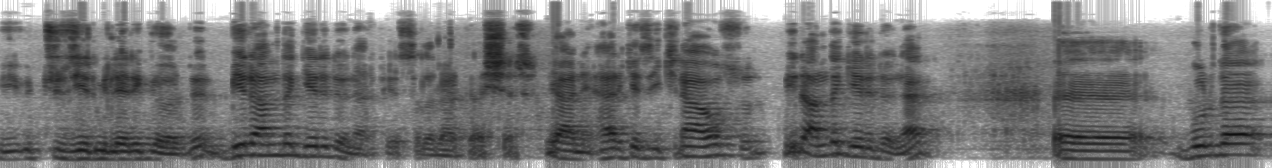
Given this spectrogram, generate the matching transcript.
bir 320'leri gördü. Bir anda geri döner piyasalar arkadaşlar. Yani herkes ikna olsun. Bir anda geri döner. Ee, burada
